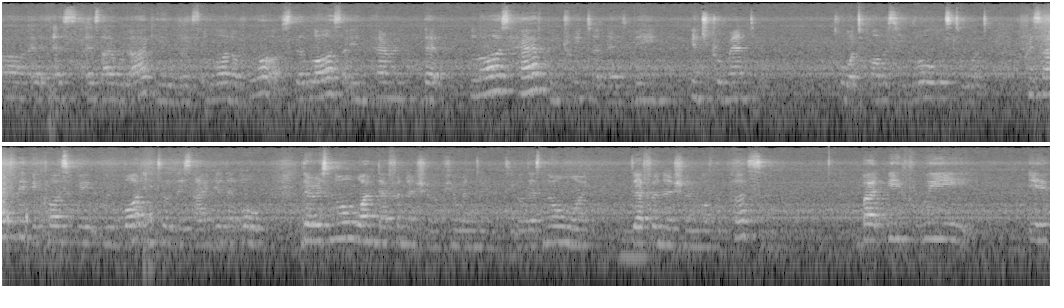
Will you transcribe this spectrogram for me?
uh, as, as I would argue, with a lot of laws. That laws are inherent, that laws have been treated as being instrumental towards policy goals, towards precisely because we, we bought into this idea that, oh, there is no one definition of human dignity, or there's no one definition of the person. But if we, if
